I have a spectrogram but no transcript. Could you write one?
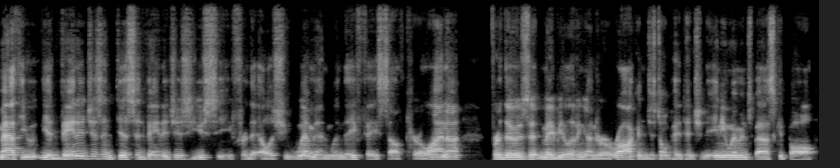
Matthew, the advantages and disadvantages you see for the LSU women when they face South Carolina for those that may be living under a rock and just don't pay attention to any women's basketball,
